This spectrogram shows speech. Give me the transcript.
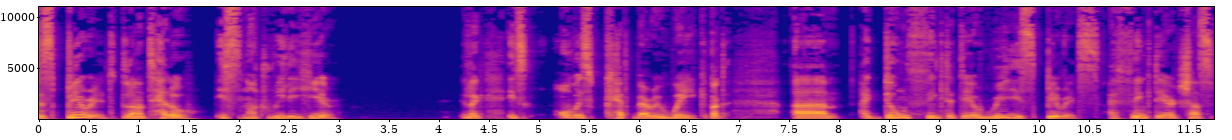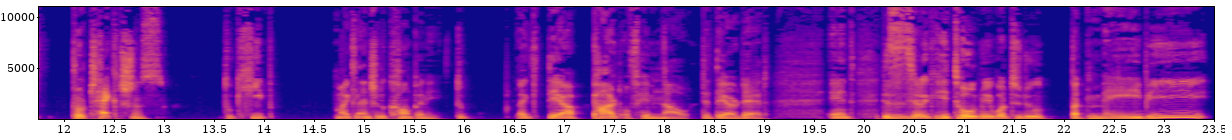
the spirit, Donatello, is not really here. Like, it's always kept very vague, but, um, I don't think that they are really spirits. I think they are just protections to keep Michelangelo company, to, like, they are part of him now that they are dead. And this is like, he told me what to do, but maybe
